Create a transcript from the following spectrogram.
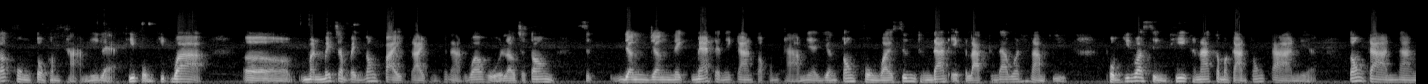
ก็คงตรงคำถามนี่แหละ ที่ผมคิดว่าเอ่อมันไม่จำเป็นต้องไปไกลถึงขนาดว่าโหเราจะต้องยังยังในแม้แต่ในการตอบคำถามเนี่ยยังต้องคงไว้ซึ่งทางด้านเอกลักษณ์ทางด้านวัฒนธรรมอีก ผมคิดว่าสิ่งที่คณะกรรมการต้องการเนี่ยต้องการนาง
